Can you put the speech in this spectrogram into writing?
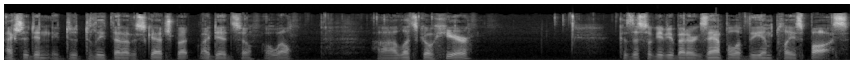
I actually didn't need to delete that other sketch, but I did, so oh well. Uh, let's go here, because this will give you a better example of the in-place boss.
